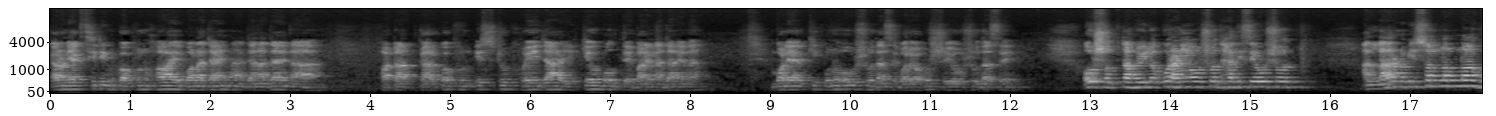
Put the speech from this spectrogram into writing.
কারণ অ্যাক্সিডেন্ট কখন হয় বলা যায় না, জানা যায় না। হঠাৎ কার কখন স্ট্রোক হয়ে যায় কেউ বলতে পারে না, জানে না। বলে, আর কি কোনো ঔষধ আছে? বলে, অবশ্যই ঔষধ আছে। ঔষধটা হইল কোরআনী ঔষধ, হাদিসে ঔষধ। আল্লাহর নবী সাল্লাল্লাহু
